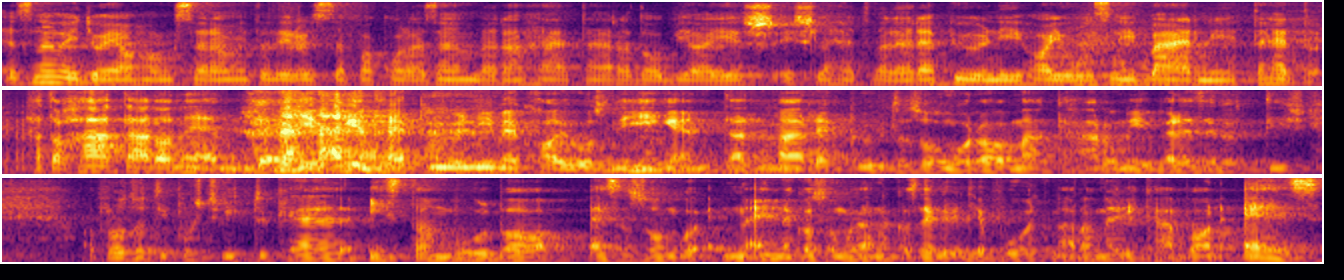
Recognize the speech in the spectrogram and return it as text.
ez nem egy olyan hangszer, amit azért összepakol az ember a hátára dobja, és, és lehet vele repülni, hajózni, bármi. Tehát... Hát a hátára nem, de egyébként repülni, meg hajózni igen. Tehát már repült az omora már három évvel ezelőtt is a prototípust vittük el Isztambulba, ez a zongor, ennek a zongorának az elődje volt már Amerikában, ez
